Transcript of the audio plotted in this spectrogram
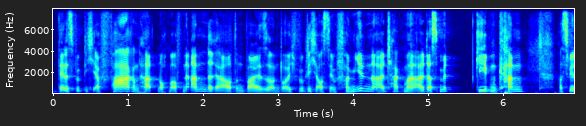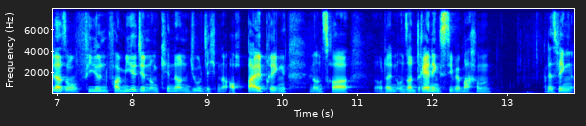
der das wirklich erfahren hat, nochmal auf eine andere Art und Weise und euch wirklich aus dem Familienalltag mal all das mitgeben kann, was wir da so vielen Familien und Kindern und Jugendlichen auch beibringen in unserer oder in unseren Trainings, die wir machen. Deswegen,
